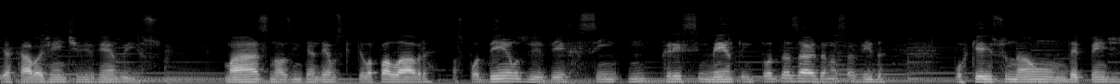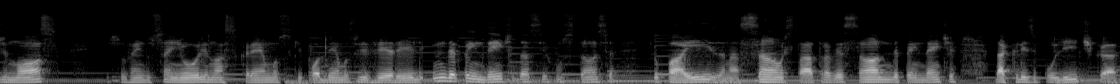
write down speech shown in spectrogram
e acaba a gente vivendo isso. Mas nós entendemos que pela palavra nós podemos viver sim um crescimento em todas as áreas da nossa vida porque isso não depende de nós, isso vem do Senhor e nós cremos que podemos viver Ele independente da circunstância que o país, a nação está atravessando, independente da crise política,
